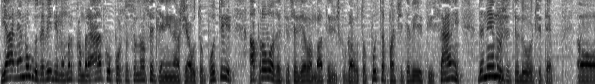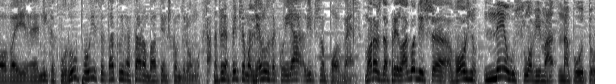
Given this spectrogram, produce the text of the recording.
Ja ne mogu da vidim u mrkom mraku, pošto su nosvetljeni naši autoputi, a provozite se dijelom bataničkog autoputa, pa ćete vidjeti sami da ne možete da uočite ovaj, e, nikakvu rupu, isto tako i na starom bataničkom drumu. Naprimjer, pričamo o dijelu za koji ja lično poznajem. Moraš da prilagodiš uh, vožnju neuslovima na putu.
